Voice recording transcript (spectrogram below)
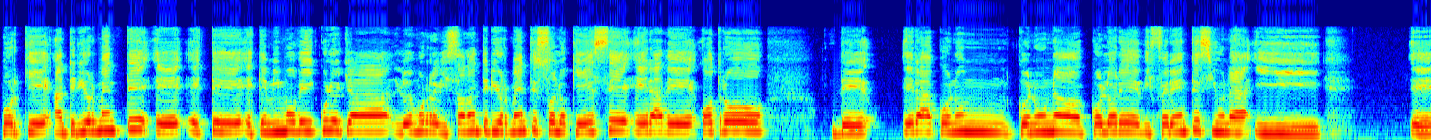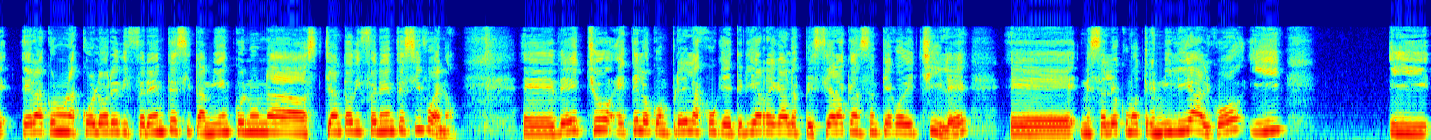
porque anteriormente este, este mismo vehículo ya lo hemos revisado anteriormente solo que ese era de otro de era con un con unos colores diferentes y una y eh, era con unos colores diferentes y también con unas llantas diferentes y bueno. Eh, de hecho este lo compré en la juguetería regalo especial acá en Santiago de Chile. Eh, me salió como 3000 y algo y y,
